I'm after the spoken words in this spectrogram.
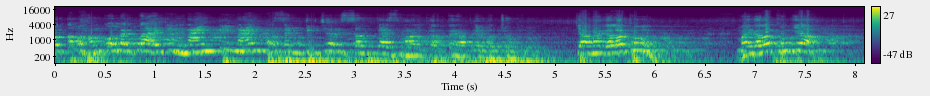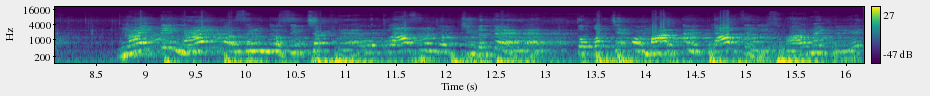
मतलब हमको लगता है कि 99 परसेंट टीचर इस शब्द का इस्तेमाल करते हैं अपने बच्चों के क्या मैं गलत हूँ? मैं गलत हूँ क्या? 99 परसेंट जो शिक्षक हैं, वो क्लास में जब चिढ़ते हैं तो बच्चे को मारते हैं, प्यार से ही सुधारने के लिए।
